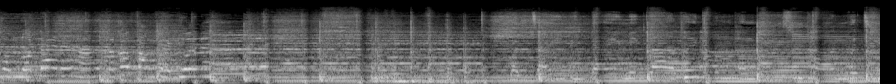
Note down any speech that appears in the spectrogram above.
ชมรถได้นะคะ แล้วก็ฟังเพลงด้วยนะคะวันใจเป็นใดไม่กล้าเผยคำทำบุญสุนทรวจี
